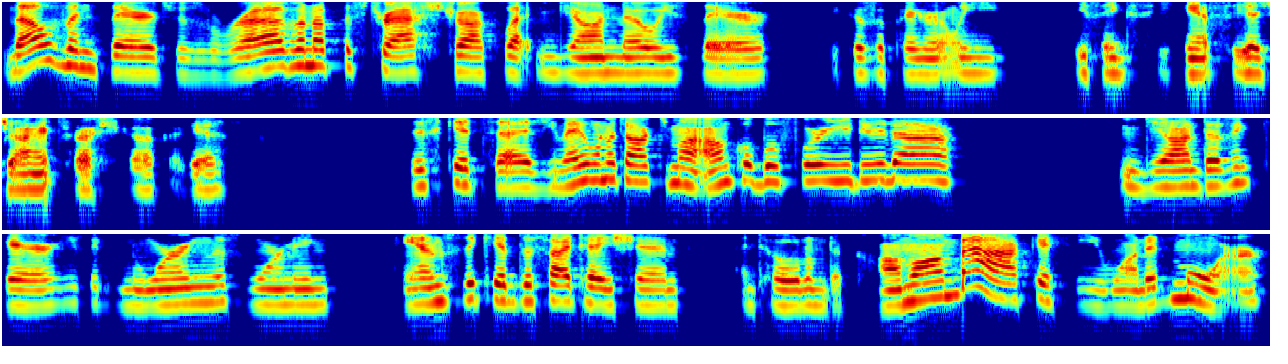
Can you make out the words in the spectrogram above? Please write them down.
Melvin's there just revving up his trash truck, letting John know he's there because apparently he thinks he can't see a giant trash truck, I guess. This kid says, You may want to talk to my uncle before you do that. And John doesn't care. He's ignoring this warning, hands the kid the citation, and told him to come on back if he wanted more.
